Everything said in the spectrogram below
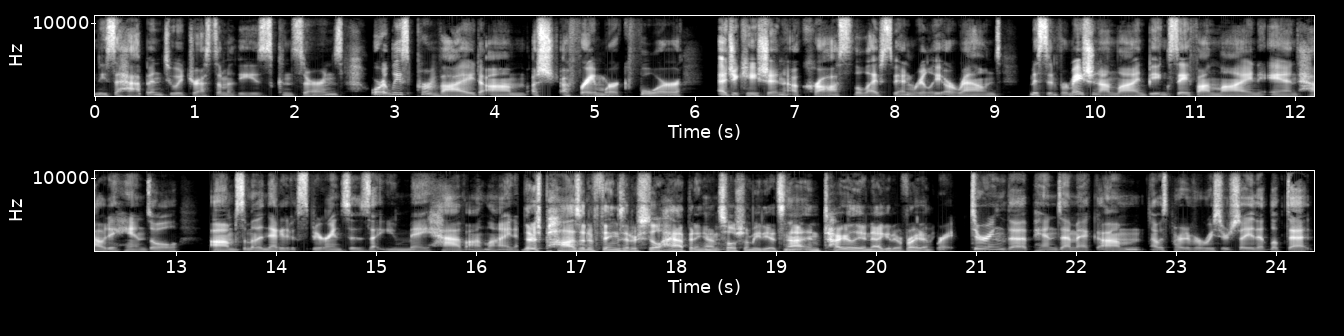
needs to happen to address some of these concerns, or at least provide um, a, a framework for education across the lifespan, really around misinformation online, being safe online, and how to handle um, some of the negative experiences that you may have online. There's positive things that are still happening on mm-hmm. social media. It's not mm-hmm. entirely a negative, right? I mean- right. During the pandemic, um, I was part of a research study that looked at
